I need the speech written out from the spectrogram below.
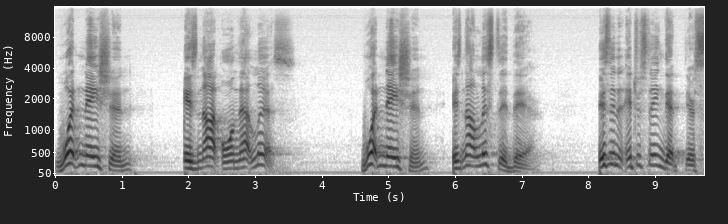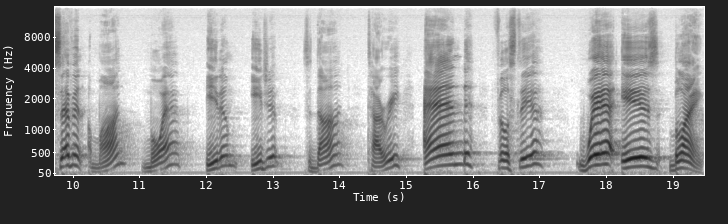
what nation is not on that list? What nation is not listed there? Isn't it interesting that there's seven Ammon, Moab, Edom, Egypt, Sidon, Tyre, and Philistia? Where is blank?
